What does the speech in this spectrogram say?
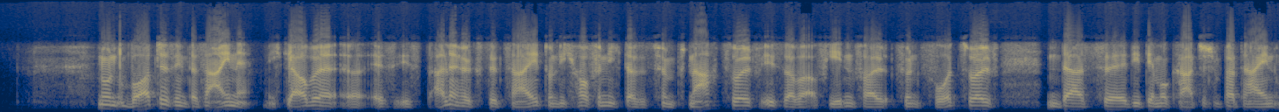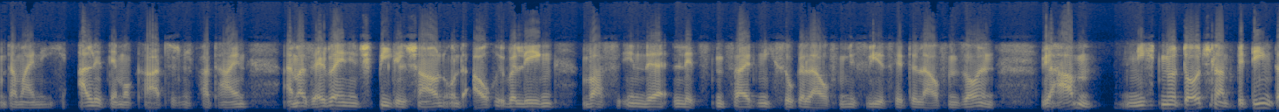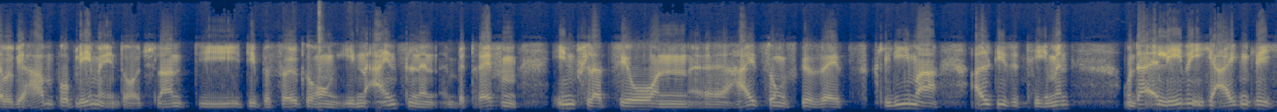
Nun, Worte sind das eine. Ich glaube, äh, es ist allerhöchste Zeit und ich hoffe nicht, dass es fünf nach zwölf ist, aber auf jeden Fall fünf vor zwölf, dass äh, die demokratischen Parteien, und da meine ich alle demokratischen Parteien, einmal selber in den Spiegel schauen und auch überlegen, was in der letzten Zeit nicht so gelaufen ist, wie es hätte laufen sollen. Wir haben nicht nur Deutschland bedingt, aber wir haben Probleme in Deutschland, die die Bevölkerung, jeden Einzelnen betreffen. Inflation, äh, Heizungsgesetz, Klima, all diese Themen. Und da erlebe ich eigentlich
